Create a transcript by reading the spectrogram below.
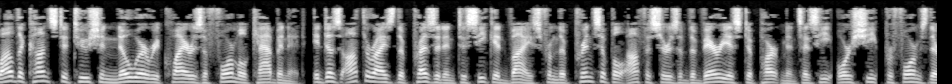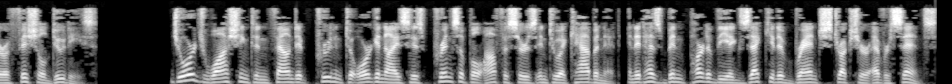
While the Constitution nowhere requires a formal cabinet, it does authorize the President to seek advice from the principal officers of the various departments as he or she performs their official duties. George Washington found it prudent to organize his principal officers into a cabinet, and it has been part of the executive branch structure ever since.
